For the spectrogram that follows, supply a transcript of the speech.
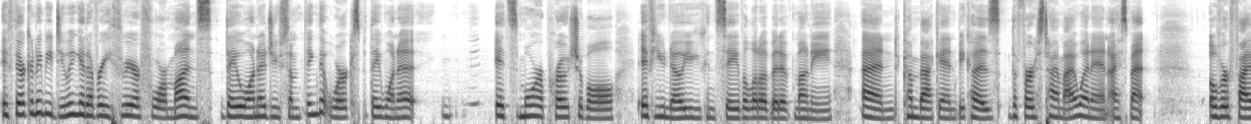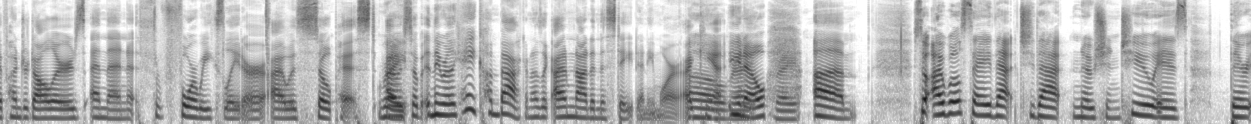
if they're going to be doing it every 3 or 4 months, they want to do something that works, but they want to it's more approachable if you know you can save a little bit of money and come back in because the first time I went in, I spent over five hundred dollars, and then th- four weeks later, I was so pissed. Right. I was so, and they were like, "Hey, come back," and I was like, "I'm not in the state anymore. I Oh, can't," you know. Right. Um, So I will say that to that notion too is there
